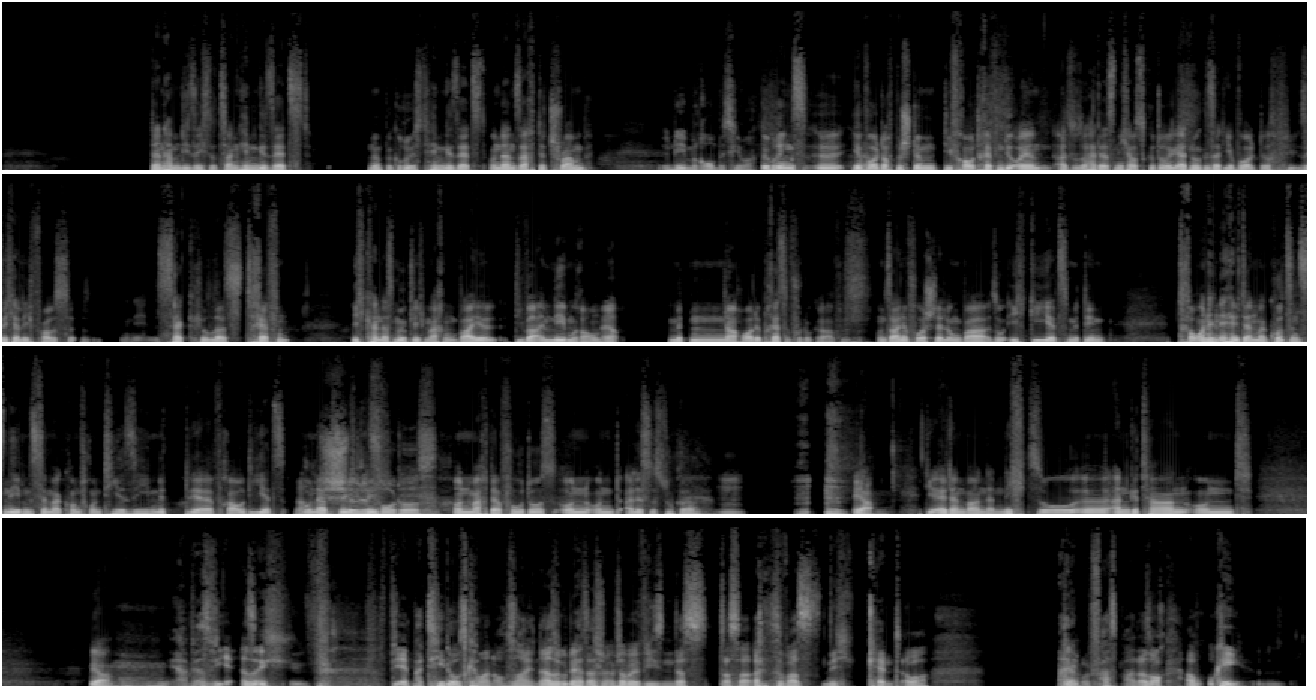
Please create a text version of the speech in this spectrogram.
dann haben die sich sozusagen hingesetzt, ne, begrüßt, hingesetzt und dann sagte Trump, Im Nebenraum ist jemand. übrigens, äh, ihr Ja. wollt doch bestimmt die Frau treffen, die euren, also so hat er es nicht ausgedrückt, er hat nur gesagt, ihr wollt doch sicherlich Frau Se- Seculars treffen. Ich kann das möglich machen, weil die war im Nebenraum Ja. Mit einer Horde Pressefotografen. Und seine Vorstellung war so, ich gehe jetzt mit den trauernden Eltern mal kurz ins Nebenzimmer, konfrontiere sie mit der Frau, die jetzt Ach, unabsichtlich Fotos. und macht da Fotos und, und alles ist super. Mhm. Ja, die Eltern waren dann nicht so äh, angetan und ja, Ja, also wie, also ich, wie empathielos kann man auch sein. Ne? Also gut, er hat das schon öfter bewiesen, dass, dass er sowas nicht kennt, aber Ja. unfassbar. Also auch, okay.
